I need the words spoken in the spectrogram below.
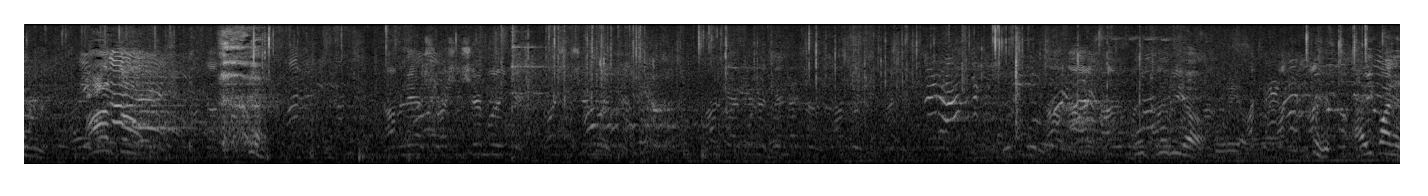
არტო დაბლია შუაში შემოიწე, შუაში შემოიწე. უთხურია აიყვანე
